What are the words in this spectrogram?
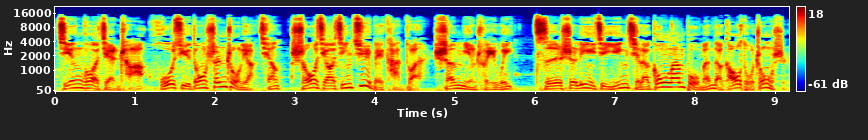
经过检查，胡旭东身中两枪，手脚筋俱被砍断，生命垂危。此事立即引起了公安部门的高度重视，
